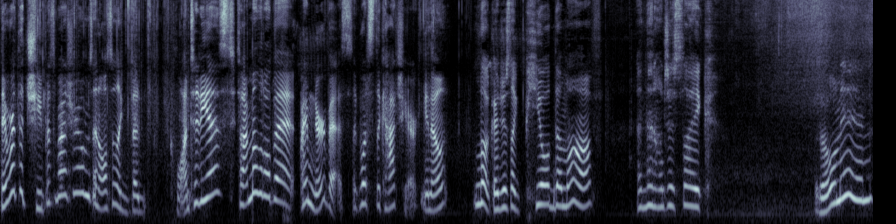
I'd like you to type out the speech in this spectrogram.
They were the cheapest mushrooms and also like the quantityest. So I'm a little bit, I'm nervous. Like what's the catch here, you know? Look, I just like peeled them off and then I'll just like throw them in.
